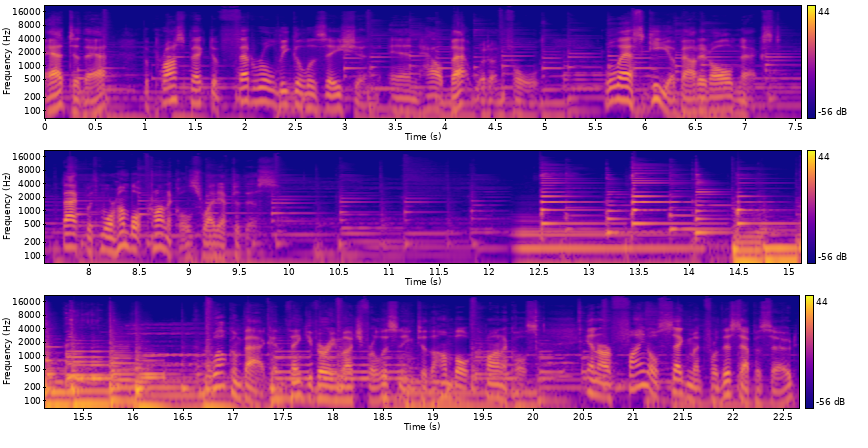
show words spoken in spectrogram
Add to that the prospect of federal legalization and how that would unfold. We'll ask Guy about it all next. Back with more Humboldt Chronicles right after this. Welcome back, and thank you very much for listening to the Humboldt Chronicles. In our final segment for this episode,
